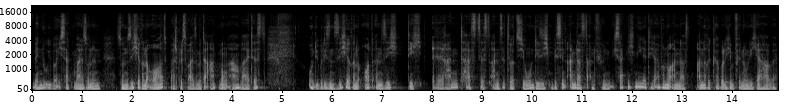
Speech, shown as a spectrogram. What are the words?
Wenn du über, ich sag mal, so einen, so einen sicheren Ort, beispielsweise mit der Atmung arbeitest und über diesen sicheren Ort an sich dich rantastest an Situationen, die sich ein bisschen anders anfühlen. Ich sag nicht negativ, einfach nur anders. Andere körperliche Empfindungen, die ich hier habe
